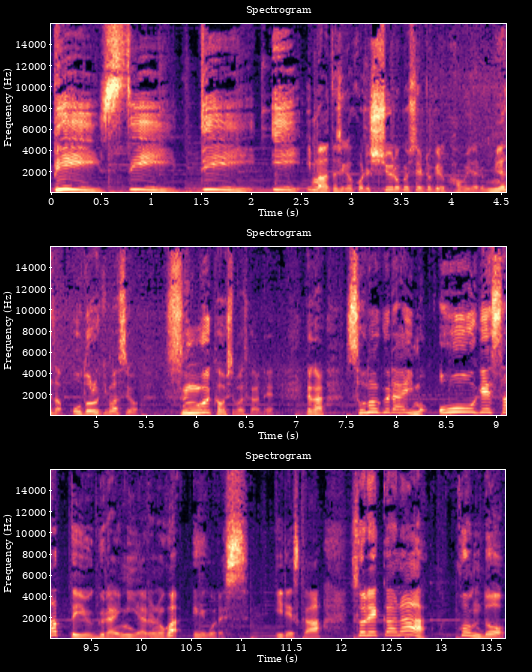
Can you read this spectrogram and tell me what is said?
B, C, D, E。今私がこれ収録してる時の顔見たら皆さん驚きますよ。すんごい顔してますからね。だから、そのぐらいも大げさっていうぐらいにやるのが英語です。いいですか？それから、今度、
